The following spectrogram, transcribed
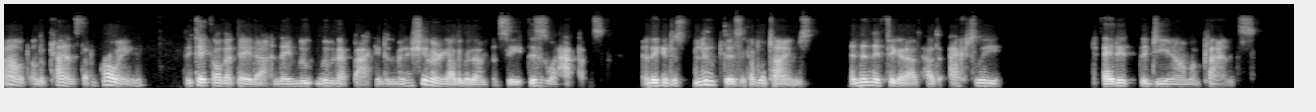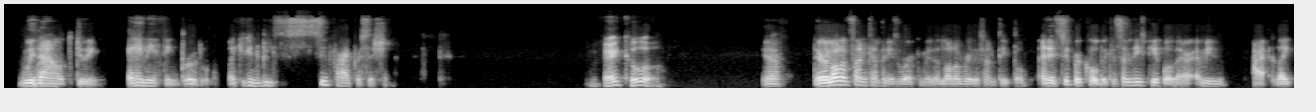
out on the plants that are growing they take all that data and they move, move that back into the machine learning algorithm and see this is what happens. And they can just loop this a couple of times and then they figured out how to actually edit the genome of plants without wow. doing anything brutal. Like you can be super high precision. Very cool. Yeah. There are a lot of fun companies working with a lot of really fun people. And it's super cool because some of these people there, I mean, I like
